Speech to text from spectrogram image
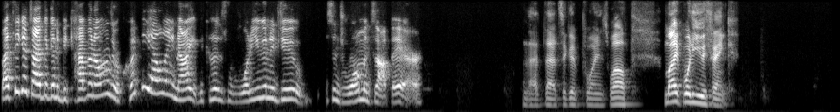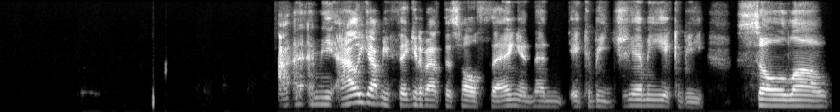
But I think it's either going to be Kevin Owens or it could be LA Knight because what are you going to do since Roman's not there? That that's a good point as well. Mike, what do you think? I, I mean, Allie got me thinking about this whole thing, and then it could be Jimmy, it could be Solo.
